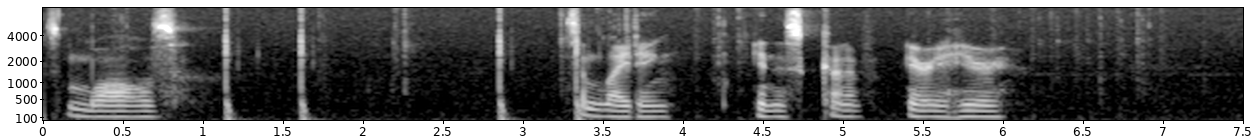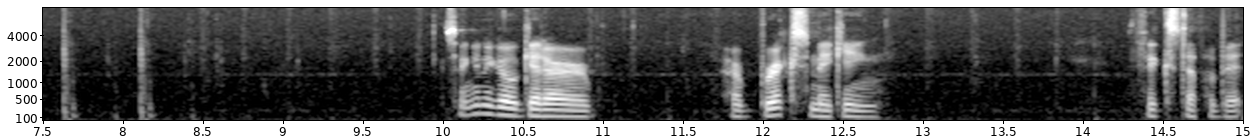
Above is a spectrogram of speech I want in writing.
some walls, some lighting in this kind of area here. So I'm going to go get our our bricks making fixed up a bit.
